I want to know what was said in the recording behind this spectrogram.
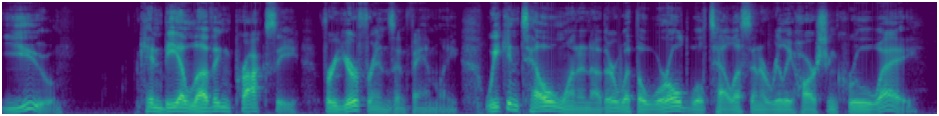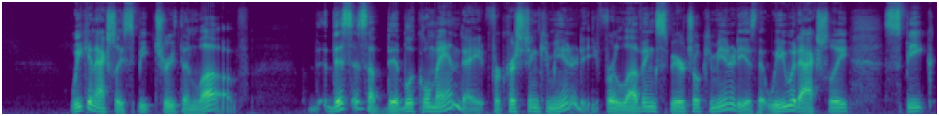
You can be a loving proxy for your friends and family. We can tell one another what the world will tell us in a really harsh and cruel way. We can actually speak truth in love. This is a biblical mandate for Christian community, for loving spiritual community, is that we would actually speak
